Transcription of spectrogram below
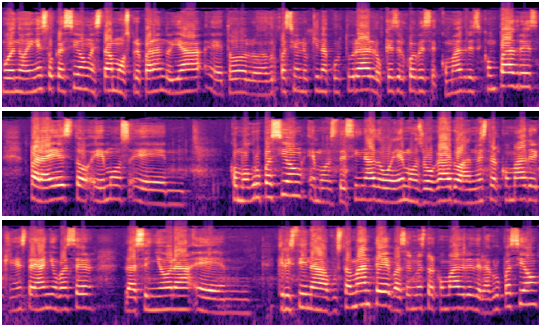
Bueno, en esta ocasión estamos preparando ya eh, toda la agrupación Leoquina Cultural, lo que es el jueves de comadres y compadres. Para esto hemos, em, como agrupación, hemos destinado, hemos rogado a nuestra comadre que en este año va a ser la señora em, Cristina Bustamante, va a ser nuestra comadre de la agrupación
